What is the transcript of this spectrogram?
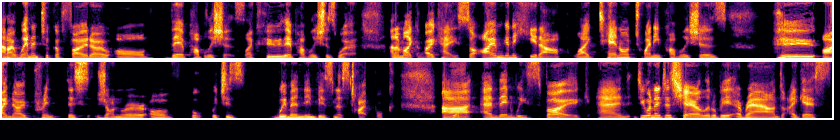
And I went and took a photo of their publishers, like who their publishers were. And I'm like, okay, so I'm going to hit up like 10 or 20 publishers who I know print this genre of book, which is women in business type book. Uh, yeah. And then we spoke. And do you want to just share a little bit around, I guess,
